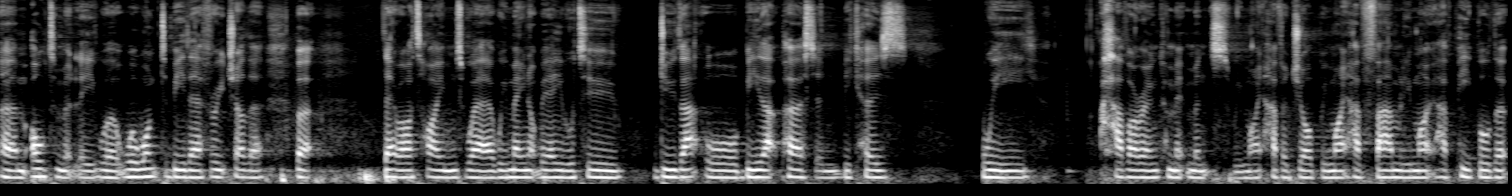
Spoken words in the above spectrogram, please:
Um, ultimately, we'll, we'll want to be there for each other, but there are times where we may not be able to do that or be that person because we have our own commitments. We might have a job, we might have family, might have people that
